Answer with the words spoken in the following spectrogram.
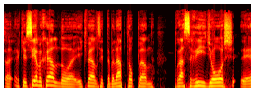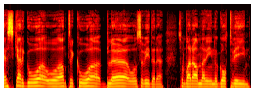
jag, jag, kan ju se mig själv då ikväll sitta med laptopen, Brasserie George, escargot och entrecote, bleu och så vidare som bara ramlar in och gott vin.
